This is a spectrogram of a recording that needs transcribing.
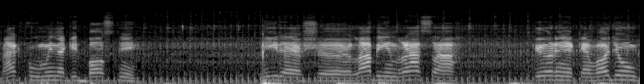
Meg fogunk mindenkit baszni. Híres Labin Rasa környéken vagyunk.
